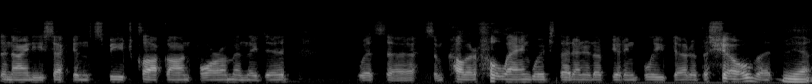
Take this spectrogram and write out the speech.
the 90 second speech clock on for him, and they did with uh, some colorful language that ended up getting bleeped out of the show. But Yeah.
